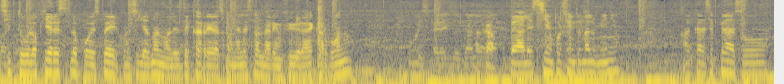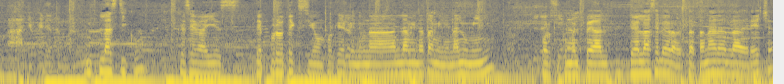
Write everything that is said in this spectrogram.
Si tú lo quieres, lo puedes pedir con sillas manuales de carreras con el espaldar en fibra de carbono. Acá pedales 100% en aluminio. Acá ese pedazo plástico que se ve ahí es de protección porque tiene una lámina también en aluminio. Porque como el pedal del acelerador está tan a la derecha,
